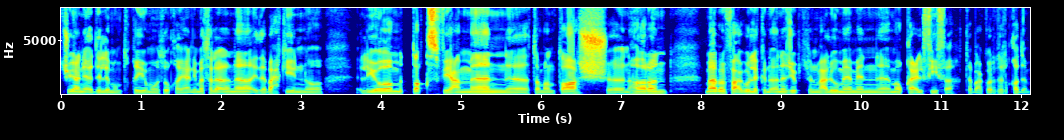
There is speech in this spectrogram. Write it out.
شو يعني أدلة منطقية وموثوقة؟ يعني مثلا أنا إذا بحكي إنه اليوم الطقس في عمان 18 آه، نهارا. ما بنفع أقول لك إنه أنا جبت المعلومة من موقع الفيفا تبع كرة القدم.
